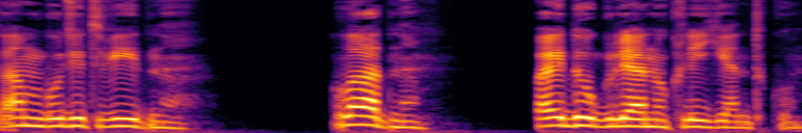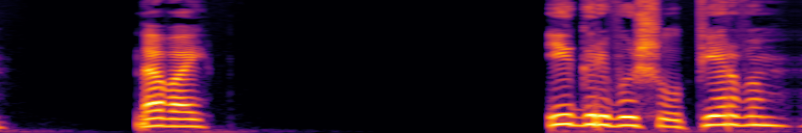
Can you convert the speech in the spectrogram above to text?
Там будет видно. Ладно, пойду гляну клиентку. Давай. Игорь вышел первым,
